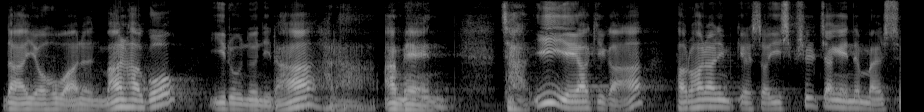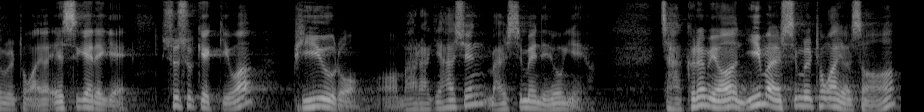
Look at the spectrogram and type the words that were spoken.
나 여호와는 말하고 이루느니라 하라. 아멘. 자, 이 이야기가 바로 하나님께서 이 17장에 있는 말씀을 통하여 에스겔에게 수수께끼와 비유로 어, 말하게 하신 말씀의 내용이에요. 자, 그러면 이 말씀을 통하여서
